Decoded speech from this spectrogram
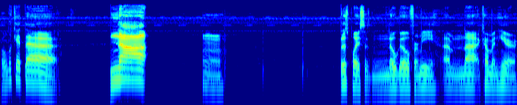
Oh, look at that. Nah. Hmm. This place is no go for me. I'm not coming here.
